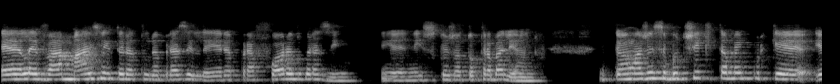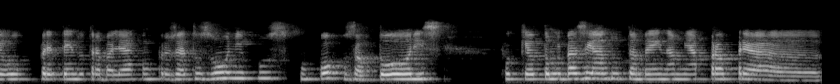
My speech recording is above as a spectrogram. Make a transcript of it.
é levar mais literatura brasileira para fora do Brasil, e é nisso que eu já estou trabalhando. Então, a agência boutique também porque eu pretendo trabalhar com projetos únicos, com poucos autores, porque eu estou me baseando também na minha própria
